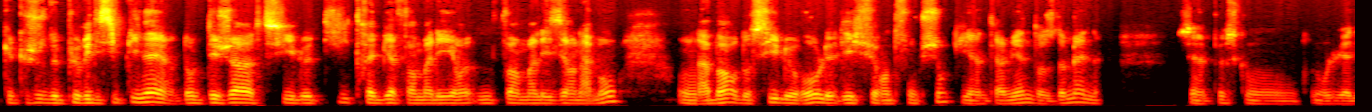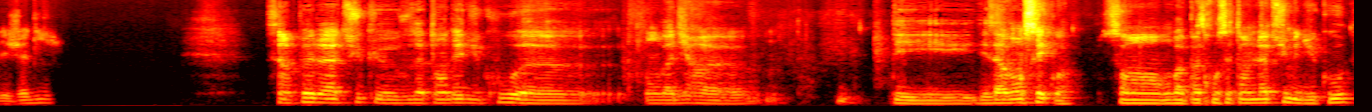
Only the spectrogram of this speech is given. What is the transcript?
quelque chose de pluridisciplinaire. Donc déjà, si le titre est bien formalisé, formalisé en amont, on aborde aussi le rôle des différentes fonctions qui interviennent dans ce domaine. C'est un peu ce qu'on lui a déjà dit. C'est un peu là-dessus que vous attendez, du coup, euh, on va dire, euh, des, avancées, quoi. Sans, on va pas trop s'étendre là-dessus, mais du coup,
